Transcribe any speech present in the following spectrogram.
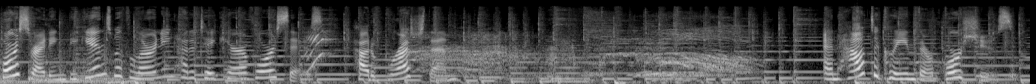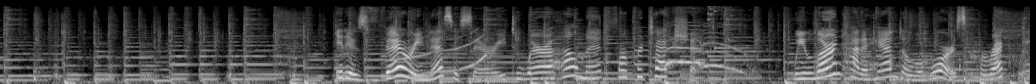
Horse riding begins with learning how to take care of horses, how to brush them, and how to clean their horseshoes. It is very necessary to wear a helmet for protection. We learn how to handle a horse correctly.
